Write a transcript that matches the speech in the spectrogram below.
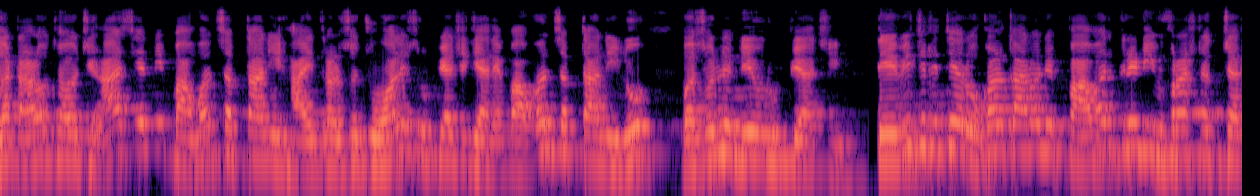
ઘટાડો થયો છે. આ શેરની બાવન સપ્તાહની હાઈ ત્રણસો ચુવાલીસ રૂપિયા છે, જ્યારે બાવન સપ્તાહની લો બસો નેવું રૂપિયા છે. તેવી જ રીતે રોકાણકારોને પાવર ગ્રીડ ઇન્ફ્રાસ્ટ્રક્ચર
